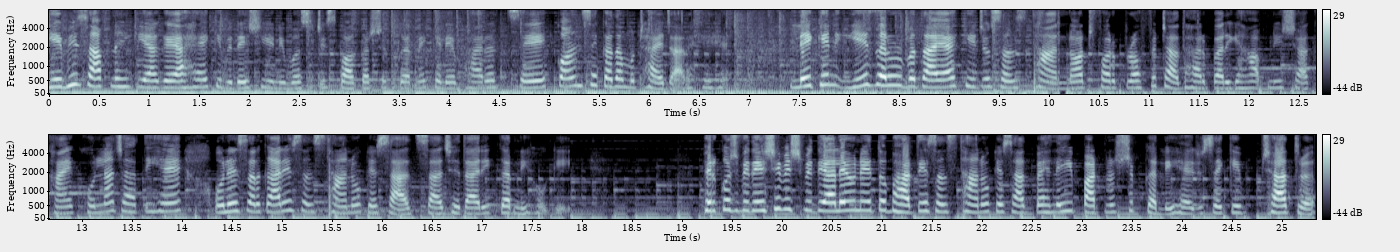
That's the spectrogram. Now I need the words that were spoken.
ये भी साफ़ नहीं किया गया है कि विदेशी यूनिवर्सिटीज को आकर्षित करने के लिए भारत से कौन से कदम उठाए जा रहे हैं। लेकिन ये ज़रूर बताया कि जो संस्थान नॉट फॉर प्रॉफिट आधार पर यहाँ अपनी शाखाएँ खोलना चाहती हैं, उन्हें सरकारी संस्थानों के साथ साझेदारी करनी होगी। फिर कुछ विदेशी विश्वविद्यालयों ने तो भारतीय संस्थानों के साथ पहले ही पार्टनरशिप कर ली है, जिससे कि छात्र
